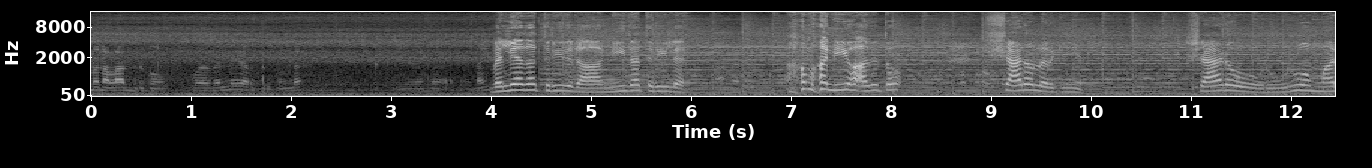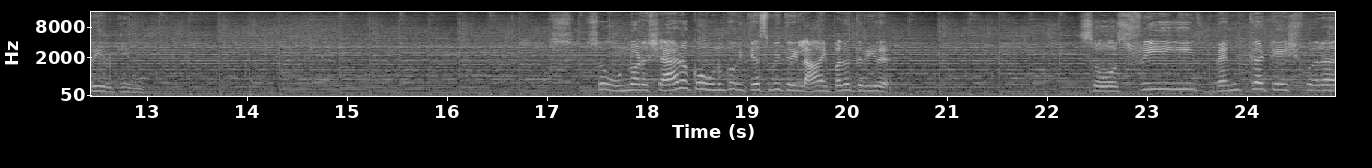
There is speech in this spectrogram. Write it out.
இன்னும் நல்லா இருந்திருக்கும். வெள்ளையாக இருந்திருக்கும்ல. வெள்ளையாக தான் தெரியுதுடா. நீ தான் தெரியல. ஆமாம் நீயும் அதுதான். ஷேடோவில் இருக்கீங்க. ஷேடோ ஒரு உருவம் மாதிரி இருக்கீங்க. ஸோ உன்னோட ஷேடோக்கும் உனக்கும் வித்தியாசமே தெரியல. ஆ இப்போ தான் தெரியுது. ஸோ ஸ்ரீ வெங்கடேஸ்வர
